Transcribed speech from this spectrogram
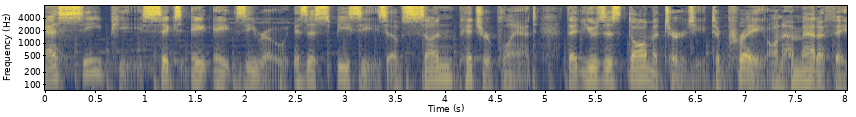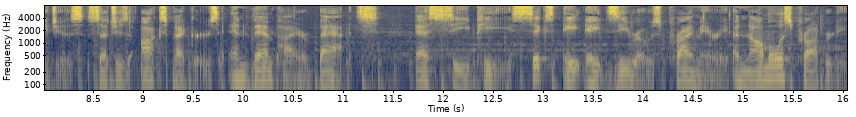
SCP 6880 is a species of sun pitcher plant that uses thaumaturgy to prey on hematophages such as oxpeckers and vampire bats. SCP 6880's primary anomalous property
